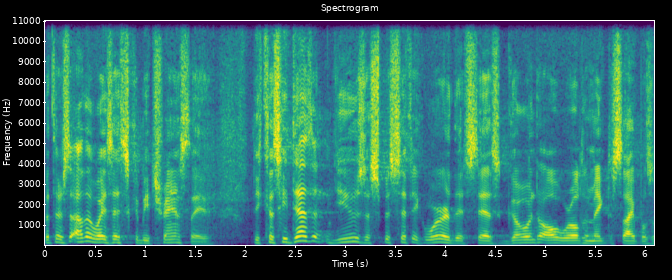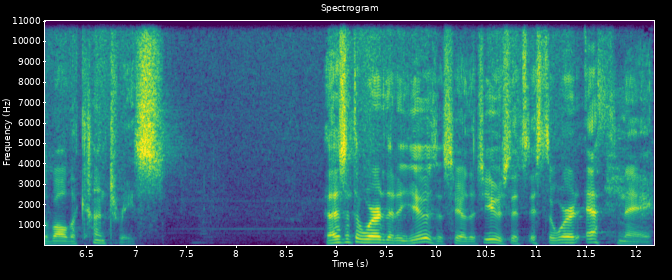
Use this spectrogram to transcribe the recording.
but there's other ways this could be translated because he doesn't use a specific word that says, Go into all world and make disciples of all the countries. That isn't the word that he uses here that's used, it's, it's the word ethne.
